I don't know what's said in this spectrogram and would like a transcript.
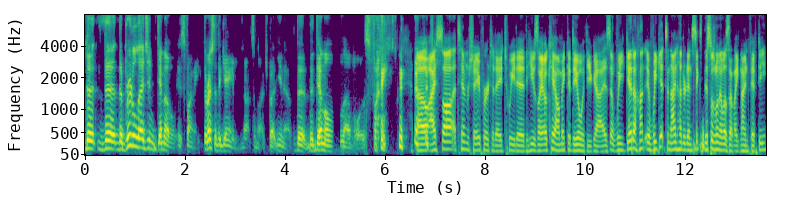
the the the brutal legend demo is funny. The rest of the game, not so much. But you know, the the demo level is funny. oh, I saw Tim Schafer today tweeted. he's like, "Okay, I'll make a deal with you guys. If we get a hun- if we get to 906, this was when it was at like 950.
